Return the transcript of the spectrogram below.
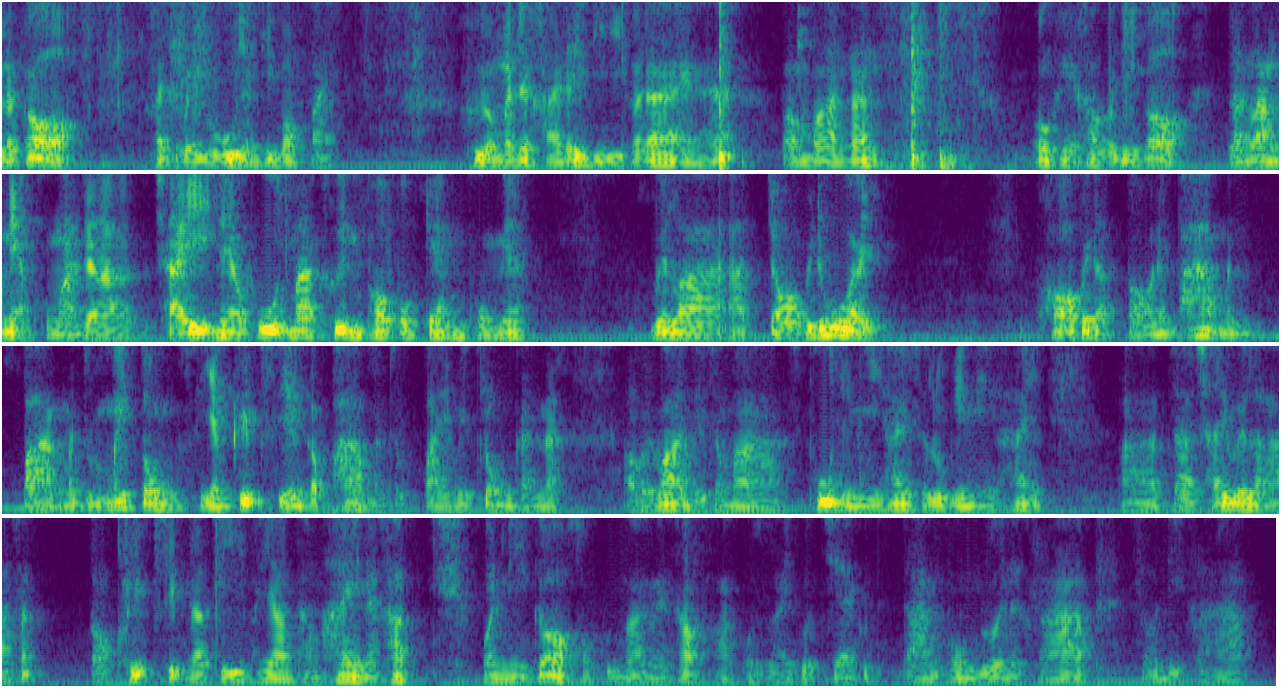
แล้วก็ใครจะไปรู้อย่างที่บอกไป เผื่อมันจะขายได้ดีก็ได้นะฮะประมาณนั้น โอเคครับวันนี้ก็หลังๆ เนี่ยผมอาจจะใช้แนวพูดมากขึ้น เพราะโปรแกรมผมเนี่ย เวลาอัดจอไปด้วย พอเอาไปตัดต่อเนี่ยภาพมัน ปากมันจะไม่ตรงเสียงคลิปเสียงกับภาพมันจะไปไม่ตรงกันนะ เอาเป็นว่าเดี๋ยวจะมาพูดอย่างนี้ให้สรุปอย่างนี้ให้อาจจะใช้เวลาสักต่อคลิป 10 นาทีพยายามทำให้นะครับ วันนี้ก็ขอบคุณมากนะครับ ฝากกดไลค์กดแชร์กดติดตามให้ผมด้วยนะครับ สวัสดีครับ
